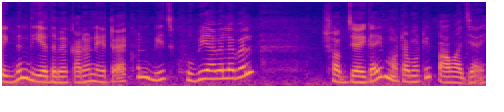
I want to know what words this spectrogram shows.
দেখবেন দিয়ে দেবে, কারণ এটা এখন বীজ খুবই অ্যাভেলেবেল সব জায়গায় মোটামুটি পাওয়া যায়।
